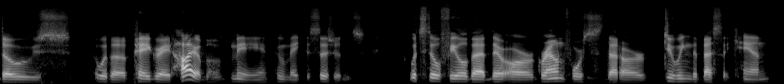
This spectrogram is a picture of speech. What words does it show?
those with a pay grade high above me who make decisions would still feel that there are ground forces that are doing the best they can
